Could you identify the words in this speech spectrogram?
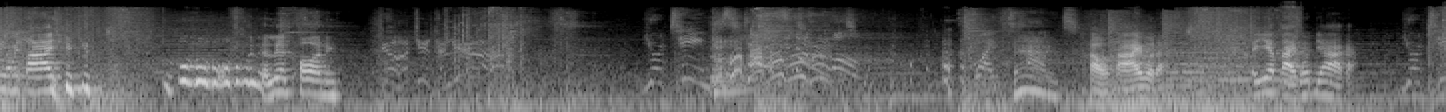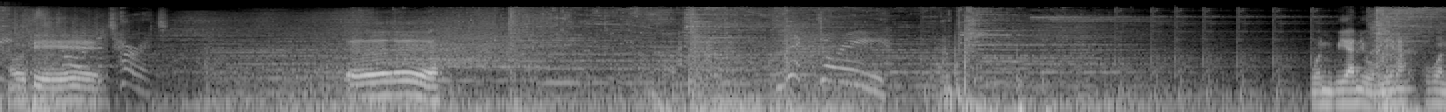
ยยังไม่ตาย โอ้เหลือเลือดคอหนึ่งเข่าตายหมดอะ ไอ้เหี้ยตายโคตรยากอะ โอเค เออ วนเวียนอยู่อย่นี้นะทุกคน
